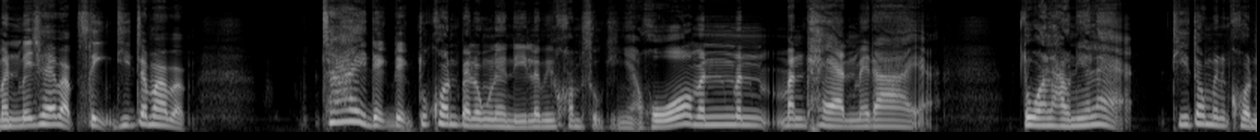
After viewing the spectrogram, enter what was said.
มันไม่ใช่แบบสิ่งที่จะมาแบบ ใช่เด็ก ๆ ทุกคนไปโรงเรียนนี้แล้วมีความสุขอย่างเงี้ยโหมันมันมันแทนไม่ได้อะตัวเราเนี่ยแหละ ที่ต้องเป็นคน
